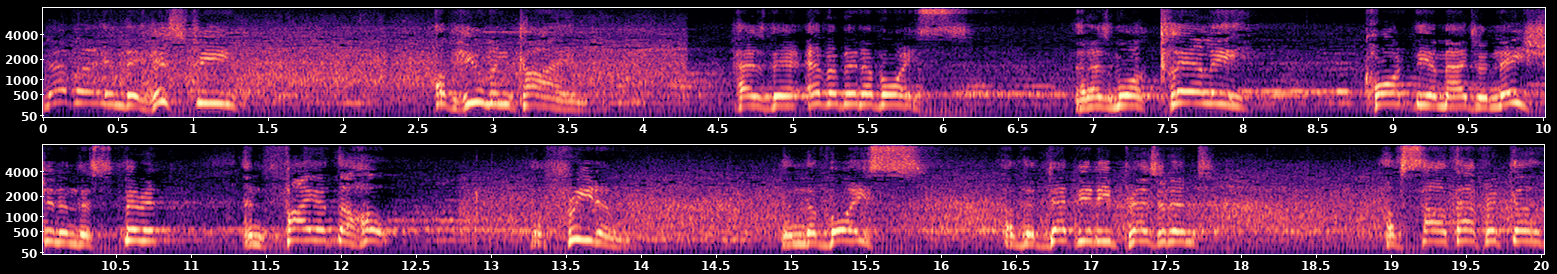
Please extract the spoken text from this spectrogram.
Never in the history of humankind has there ever been a voice that has more clearly caught the imagination and the spirit and fired the hope for freedom than the voice of the Deputy President of South Africa,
